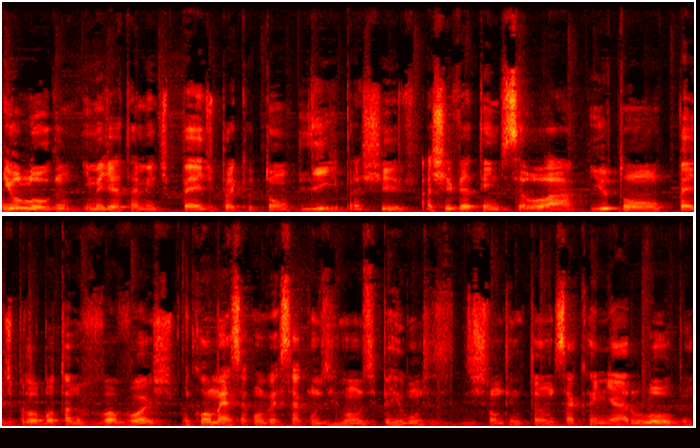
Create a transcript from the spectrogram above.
E o Logan imediatamente pede para que o Tom ligue para Shiv. A Shiv atende o celular e o Tom pede para ela botar no Viva Voz e começa a conversar com os irmãos e pergunta se eles estão tentando sacanear o Logan.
